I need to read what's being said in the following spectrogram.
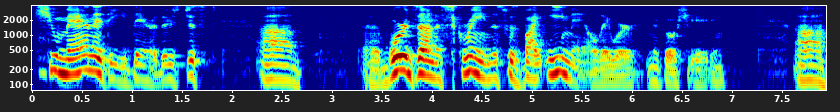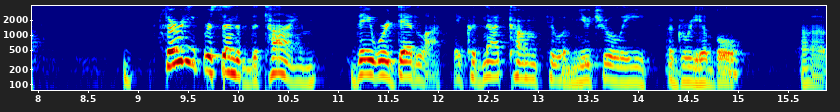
humanity there. There's just uh, uh, words on a screen. This was by email they were negotiating. Uh, 30% of the time, they were deadlocked. They could not come to a mutually agreeable uh,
